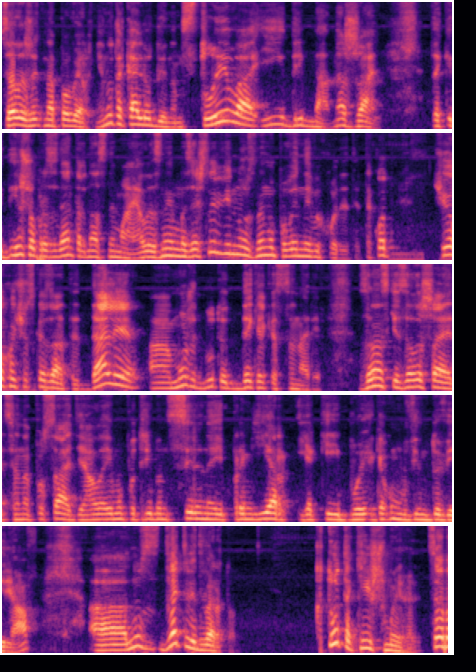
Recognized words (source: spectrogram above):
це лежить на поверхні. Ну, така людина мстлива і дрібна. На жаль, так іншого президента в нас немає. Але з ним ми зайшли в війну, з ними повинні виходити. Так, от що я хочу сказати, далі а, можуть бути декілька сценаріїв. Зеленський залишається на посаді, але йому потрібен сильний прем'єр, який якому він довіряв. А, ну давайте відверто. Хто такий Шмигаль? Це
